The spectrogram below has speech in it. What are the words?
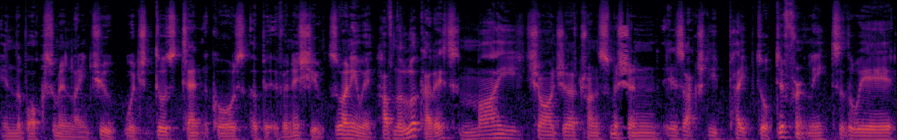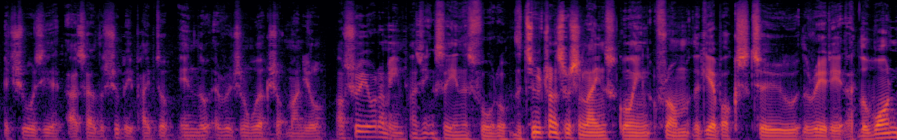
in the box from Inline Tube, which does tend to cause a bit of an issue. So anyway, having a look at it, my charger transmission is actually piped up differently to the way it shows you as how they should be piped up in the original workshop manual. I'll show you what I mean. As you can see in this photo, the two transmission lines going from the gearbox to the radiator. The one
